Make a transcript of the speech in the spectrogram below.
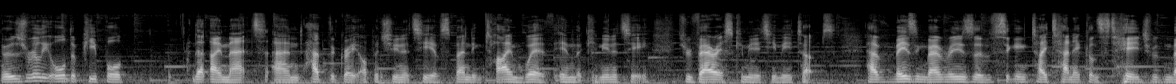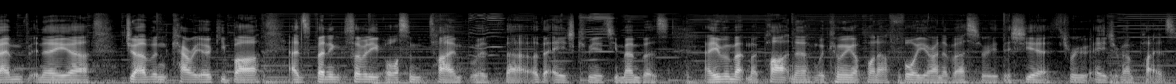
it was really all the people that I met and had the great opportunity of spending time with in the community through various community meetups have amazing memories of singing Titanic on stage with Mem in a uh, German karaoke bar and spending so many awesome time with uh, other age community members. I even met my partner. We're coming up on our four year anniversary this year through Age of Empires.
